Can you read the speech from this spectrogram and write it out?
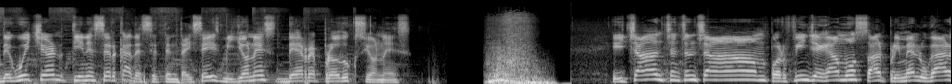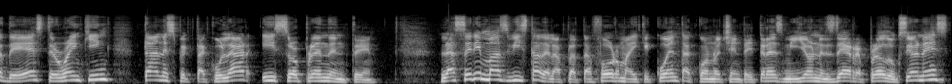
The Witcher tiene cerca de 76 millones de reproducciones. Y chan, chan, chan, chan, por fin llegamos al primer lugar de este ranking tan espectacular y sorprendente. La serie más vista de la plataforma y que cuenta con 83 millones de reproducciones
